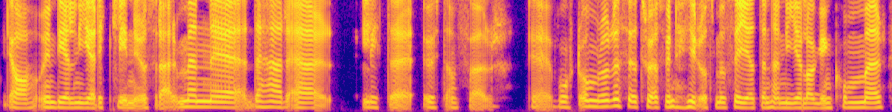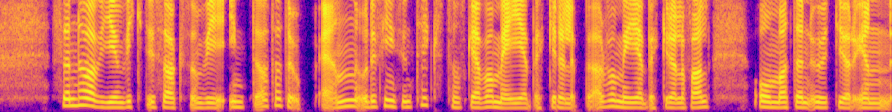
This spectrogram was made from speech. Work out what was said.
ja, och en del nya riktlinjer och sådär. Men eh, det här är lite utanför eh, vårt område så jag tror att vi nöjer oss med att säga att den här nya lagen kommer. Sen har vi ju en viktig sak som vi inte har tagit upp än och det finns ju en text som ska vara med i e-böcker, eller bör vara med i e-böcker i alla fall, om att den utgör en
